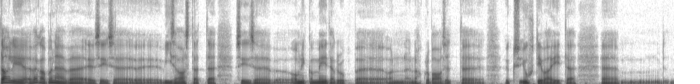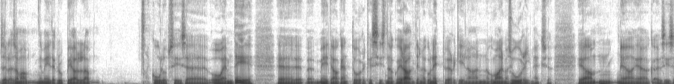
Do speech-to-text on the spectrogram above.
Ta oli väga põnev eh, siis eh, viis aastat, eh, siis Omnicom Media Group on noh, globaalselt üks juhtivaid sellesama meediagrupi alla kuulub siis äh, OMD äh, meediaagentuur, kes siis nagu eraldi nagu network'ina on nagu maailma suurim, eks ju. ja, ja, ja siis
